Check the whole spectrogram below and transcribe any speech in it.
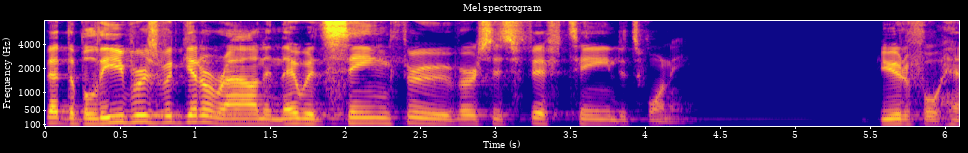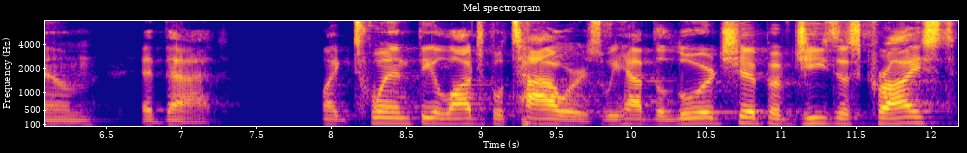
that the believers would get around and they would sing through verses 15 to 20. Beautiful hymn at that. Like twin theological towers, we have the lordship of Jesus Christ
